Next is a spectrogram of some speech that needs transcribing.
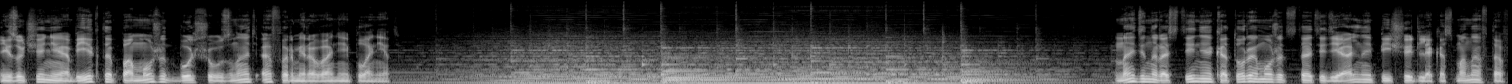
Изучение объекта поможет больше узнать о формировании планет. Найдено растение, которое может стать идеальной пищей для космонавтов.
